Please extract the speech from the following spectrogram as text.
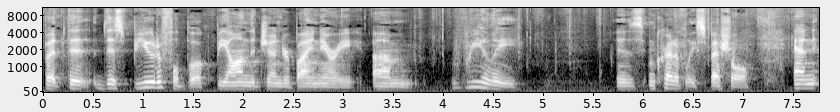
but the, this beautiful book, Beyond the Gender Binary, um, really is incredibly special. And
